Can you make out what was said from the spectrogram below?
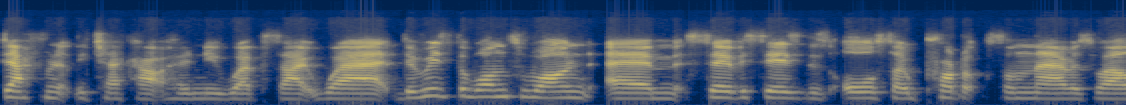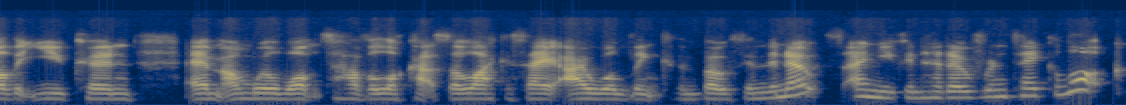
definitely check out her new website where there is the one to one services. There's also products on there as well that you can um, and will want to have a look at. So, like I say, I will link them both in the notes and you can head over and take a look.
